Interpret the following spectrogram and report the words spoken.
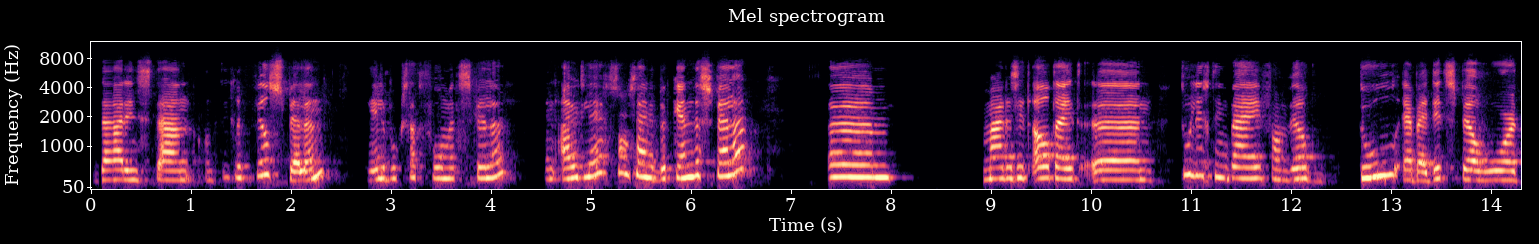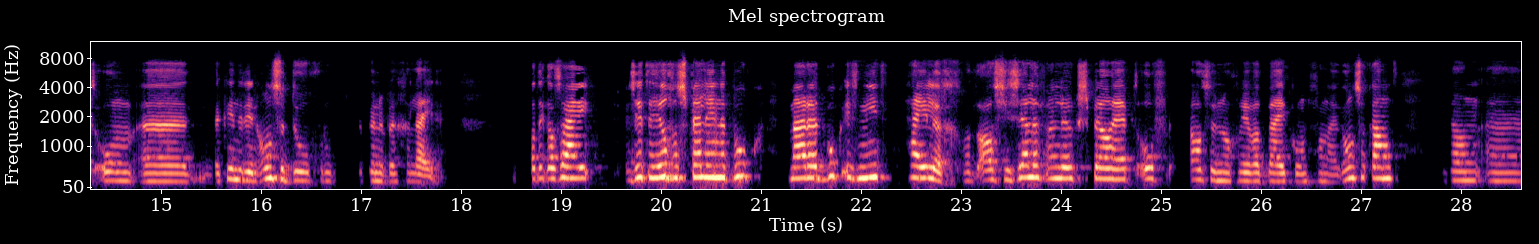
daarin staan ontiegelijk veel spellen. Het hele boek staat vol met spellen en uitleg. Soms zijn het bekende spellen. Um, maar er zit altijd een toelichting bij van welk doel er bij dit spel hoort om uh, de kinderen in onze doelgroep te kunnen begeleiden. Wat ik al zei, er zitten heel veel spellen in het boek, maar het boek is niet heilig. Want als je zelf een leuk spel hebt of als er nog weer wat bij komt vanuit onze kant, dan uh,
